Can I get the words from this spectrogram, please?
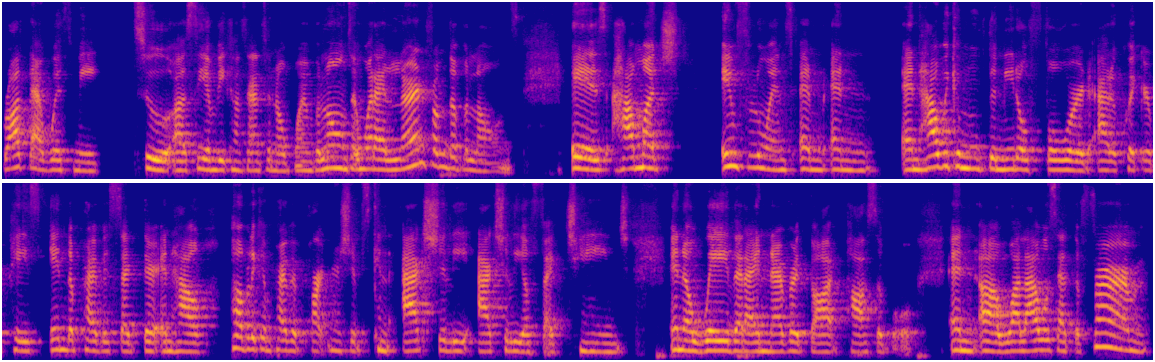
brought that with me to uh, CMV Constantinople and Vallones. And what I learned from the Vallones is how much influence and, and and how we can move the needle forward at a quicker pace in the private sector and how public and private partnerships can actually actually affect change in a way that i never thought possible and uh, while i was at the firm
